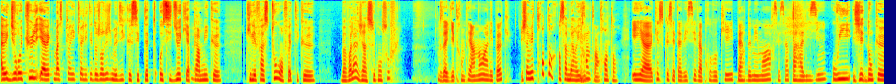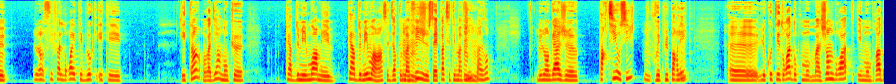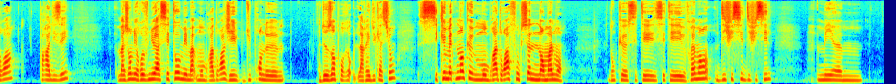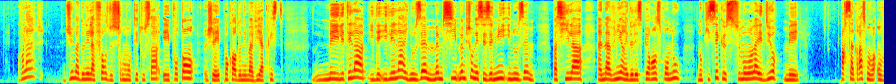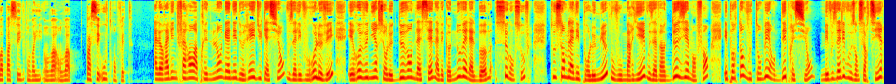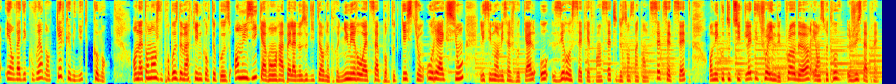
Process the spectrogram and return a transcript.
avec du recul et avec ma spiritualité d'aujourd'hui, je me dis que c'est peut-être aussi Dieu qui a permis que qu'il efface tout, en fait, et que, ben voilà, j'ai un second souffle. Vous aviez 31 ans à l'époque? J'avais 30 ans quand ça m'est arrivé. 30 ans. 30 ans. Et euh, qu'est-ce que cet AVC va provoquer? Perte de mémoire, c'est ça? Paralysie? Oui, j'ai donc euh, l'encéphale droit était bloqué, était éteint, on va dire. Donc euh, perte de mémoire, mais perte de mémoire, hein, c'est-à-dire que ma Mhm. fille, je savais pas que c'était ma fille, Mhm. par exemple. Le langage euh, parti aussi, je Mhm. pouvais plus parler. Euh, le côté droit, donc ma jambe droite et mon bras droit paralysés. Ma jambe est revenue assez tôt, mais ma- mon bras droit, j'ai dû prendre euh, deux ans pour la rééducation. C'est que maintenant que mon bras droit fonctionne normalement. Donc euh, c'était c'était vraiment difficile, difficile. Mais euh, voilà, Dieu m'a donné la force de surmonter tout ça. Et pourtant, je pas encore donné ma vie à Christ. Mais il était là, il est, il est là, il nous aime, même si, même si on est ses ennemis, il nous aime parce qu'il a un avenir et de l'espérance pour nous. Donc il sait que ce moment-là est dur, mais par sa grâce, on va, on va passer, on va, on va, on va passer outre en fait. Alors Aline Farran, après une longue année de rééducation, vous allez vous relever et revenir sur le devant de la scène avec un nouvel album, Second Souffle. Tout semble aller pour le mieux, vous vous mariez, vous avez un deuxième enfant et pourtant vous tombez en dépression, mais vous allez vous en sortir et on va découvrir dans quelques minutes comment. En attendant, je vous propose de marquer une courte pause en musique. Avant, on rappelle à nos auditeurs notre numéro WhatsApp pour toute question ou réaction. Laissez-nous un message vocal au 07 87 250 777. On écoute tout de suite Let It Rain de Crowder et on se retrouve juste après.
